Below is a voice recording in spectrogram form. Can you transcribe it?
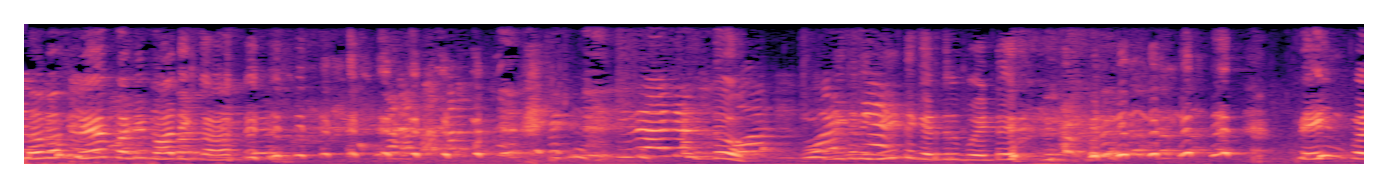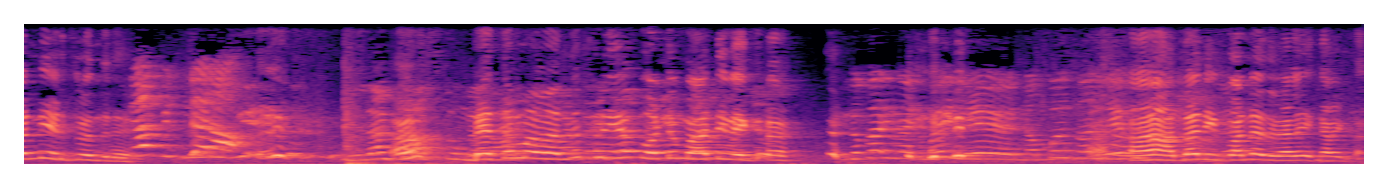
நம்ம- ஃப்ரேம் பண்ணி மாட்டிக்கலாம் இது நீ வீட்டுக்கு எடுத்துட்டு போயிட்டு பெயிண்ட் பண்ணி எடுத்துட்டு வந்துரு. ஆ, பெத்தம்மா வந்து ஃப்ரேம் போட்டு மாட்டி வைக்கிறேன் அதான் நீ பண்ணது வேலையை கரெக்டா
